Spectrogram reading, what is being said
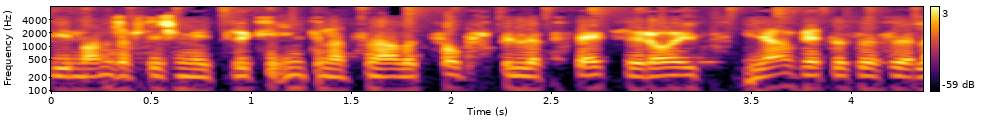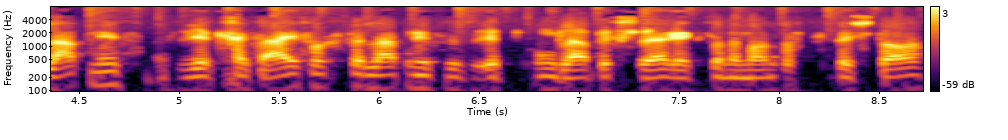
die Mannschaft ist mit wirklich internationalen Topspielern besetzt. Für uns ja, wird das ein Erlebnis. Es wird kein einfaches Erlebnis. Es wird unglaublich schwer, gegen so eine Mannschaft zu bestehen.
